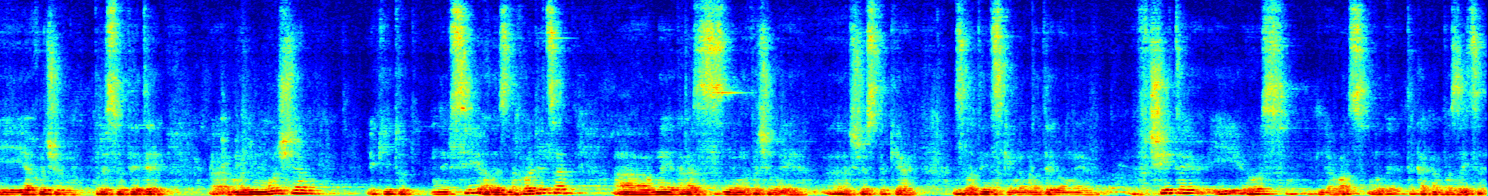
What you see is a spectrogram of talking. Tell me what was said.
і я хочу присвятити е, моїм учням, які тут не всі, але знаходяться. Ми якраз з ними почали е, щось таке з латинськими мотивами вчити, і ось для вас буде така композиція.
